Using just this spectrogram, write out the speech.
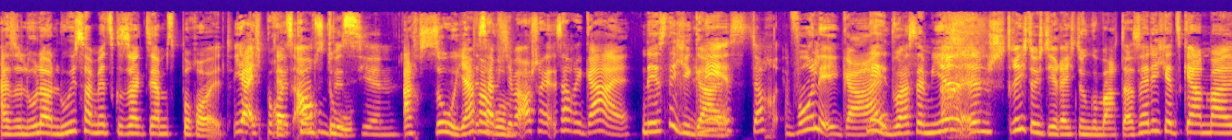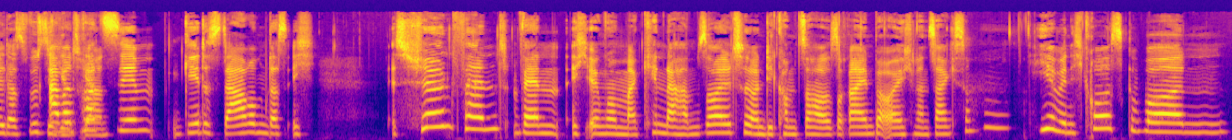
Also Lola und Luis haben jetzt gesagt, sie haben es bereut. Ja, ich bereue es auch ein du. bisschen. Ach so, ja, Das habe warum? ich aber auch schon. Ist auch egal. nee, ist nicht egal. Nee, ist doch wohl egal. Nee, du hast ja mir einen Strich durch die Rechnung gemacht. Das hätte ich jetzt gern mal, das wüsste ich aber jetzt gern. trotzdem geht es darum, dass ich es schön fände, wenn ich irgendwann mal Kinder haben sollte und die kommen zu Hause rein bei euch und dann sage ich so, hm, hier bin ich groß geworden.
